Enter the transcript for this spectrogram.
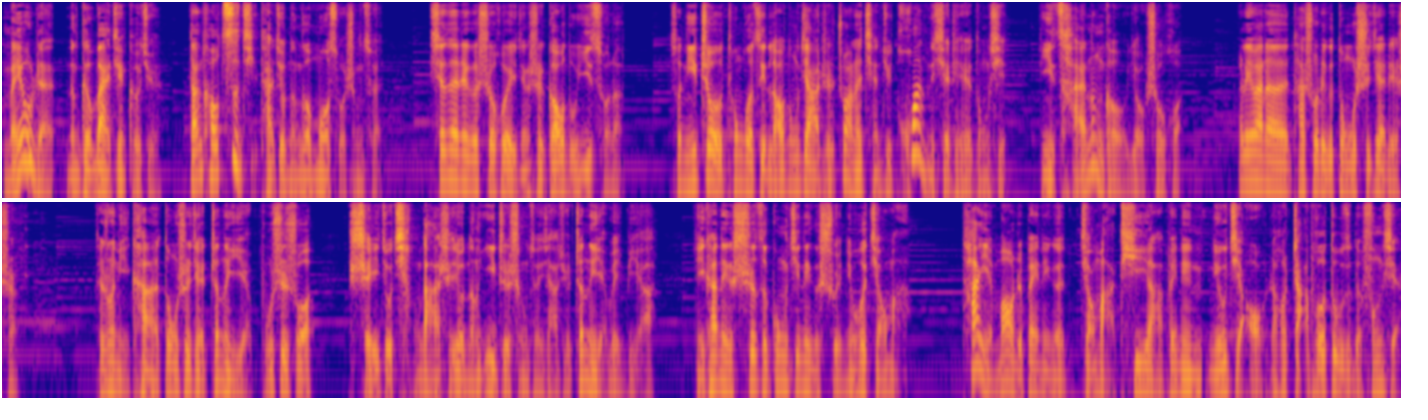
没有人能跟外界隔绝，单靠自己他就能够摸索生存。现在这个社会已经是高度依存了。”所以你只有通过自己劳动价值赚了钱去换那些这些东西，你才能够有收获。另外呢，他说这个动物世界这事儿，他说你看动物世界真的也不是说谁就强大谁就能一直生存下去，真的也未必啊。你看那个狮子攻击那个水牛和角马，它也冒着被那个角马踢啊，被那牛角然后扎破肚子的风险，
